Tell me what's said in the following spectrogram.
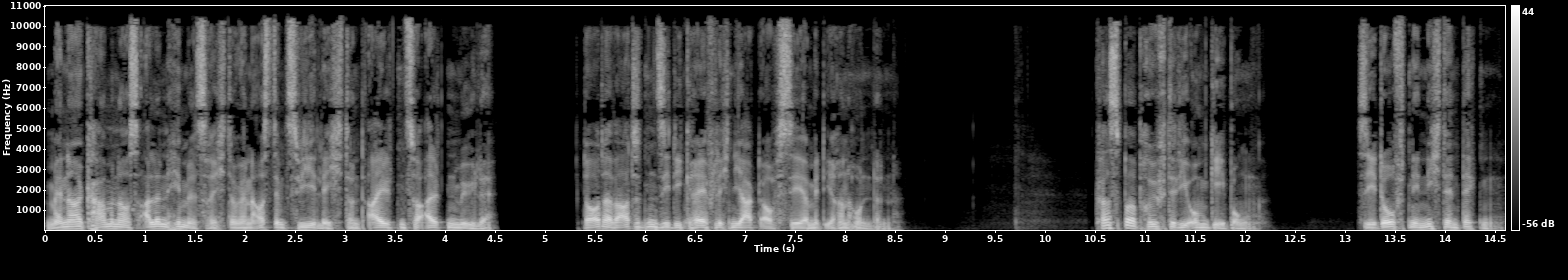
Männer kamen aus allen Himmelsrichtungen aus dem Zwielicht und eilten zur alten Mühle. Dort erwarteten sie die gräflichen Jagdaufseher mit ihren Hunden. Kaspar prüfte die Umgebung. Sie durften ihn nicht entdecken.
